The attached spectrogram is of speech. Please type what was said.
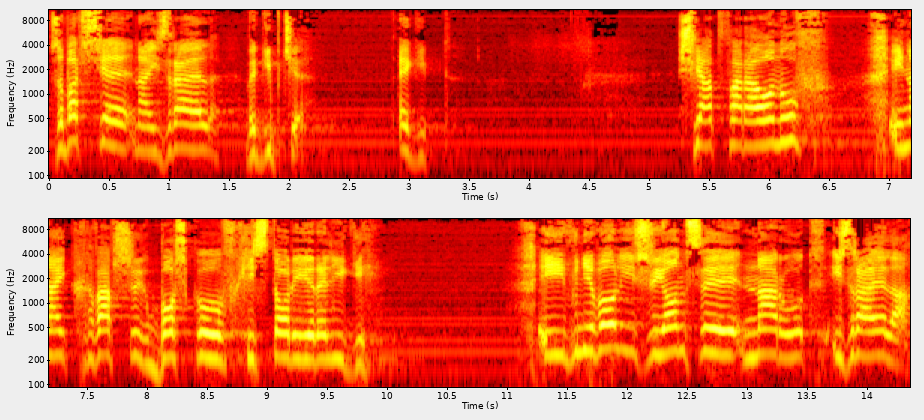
Zobaczcie na Izrael w Egipcie. Egipt. Świat faraonów i najkrwawszych bożków historii religii. I w niewoli żyjący naród Izraela.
